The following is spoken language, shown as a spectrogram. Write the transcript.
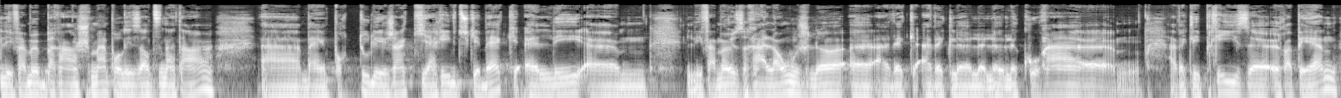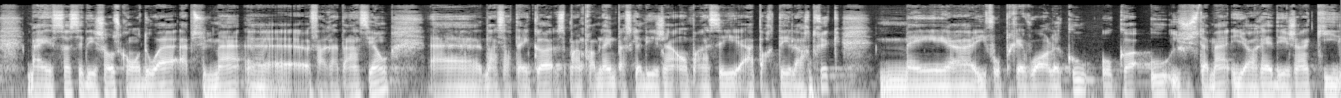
les fameux branchements pour les ordinateurs. ben pour tous les gens qui arrivent du Québec, euh, les euh, les fameuses rallonges là euh, avec avec le, courant avec les prises européennes, ben ça c'est des choses qu'on doit absolument faire attention. dans certains cas, c'est pas un problème parce que les gens ont pensé à porter leur truc, mais il faut prévoir le coup au cas où justement il y aurait des gens qui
